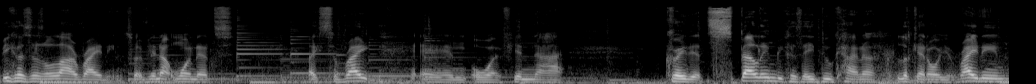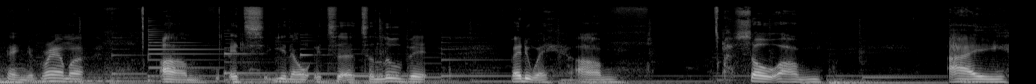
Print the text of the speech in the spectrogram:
because there's a lot of writing. So if you're not one that's likes to write, and or if you're not great at spelling, because they do kind of look at all your writing and your grammar, um, it's you know it's a, it's a little bit. But anyway, um, so um, I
